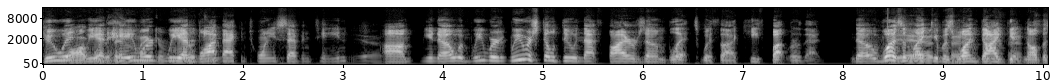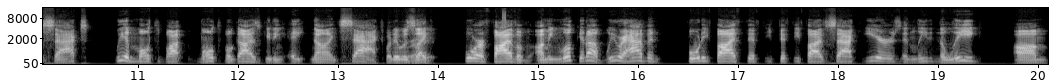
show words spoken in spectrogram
Watt we had would've like Heyward, we had Watt back in 2017. Yeah. Um, you know, and we were we were still doing that fire zone blitz with uh, Keith Butler then. No, it wasn't Yeah, like it was one guy getting all the sacks. We had multiple multiple guys getting eight, nine sacks, but it was like four or five of them. I mean, look it up. We were having 45, 50, 55 sack years and leading the league um,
